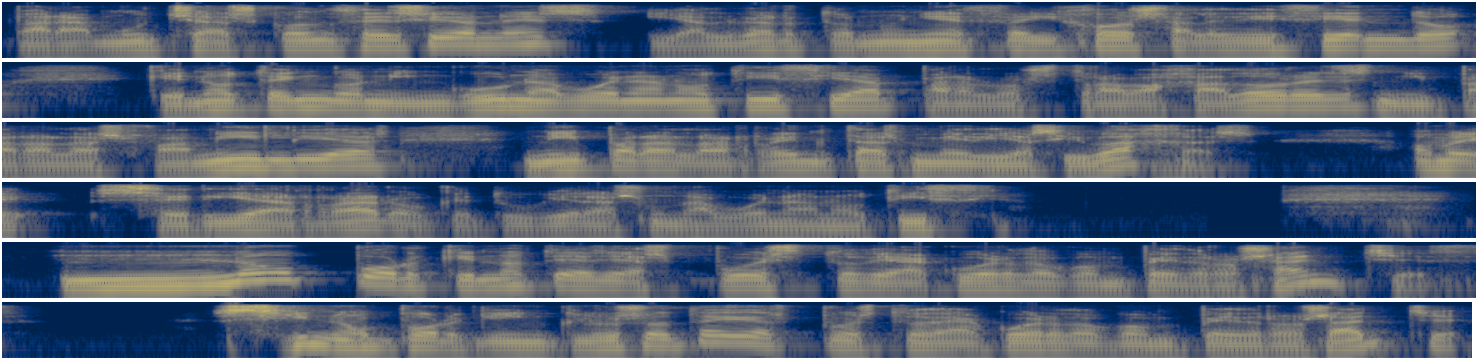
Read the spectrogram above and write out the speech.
para muchas concesiones, y Alberto Núñez Feijó sale diciendo que no tengo ninguna buena noticia para los trabajadores, ni para las familias, ni para las rentas medias y bajas. Hombre, sería raro que tuvieras una buena noticia. No porque no te hayas puesto de acuerdo con Pedro Sánchez, sino porque incluso te hayas puesto de acuerdo con Pedro Sánchez.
